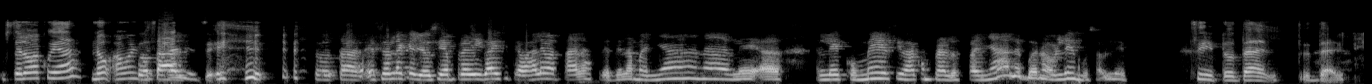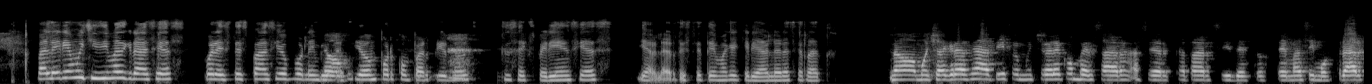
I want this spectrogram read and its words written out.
usted lo va a cuidar, no, ah, total, total, eso es lo que yo siempre digo, ay, si te vas a levantar a las 3 de la mañana, le, a, le comer, si vas a comprar los pañales, bueno, hablemos, hablemos. Sí, total, total. Valeria, muchísimas gracias por este espacio, por la invitación, por compartirnos tus experiencias y hablar de este tema que quería hablar hace rato. No, muchas gracias a ti. Fue muy chévere conversar, hacer catarsis de estos temas y mostrar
